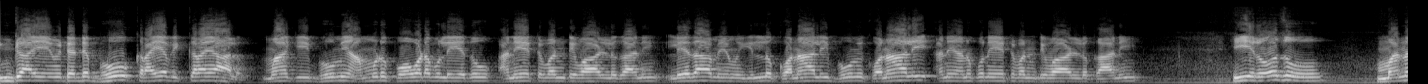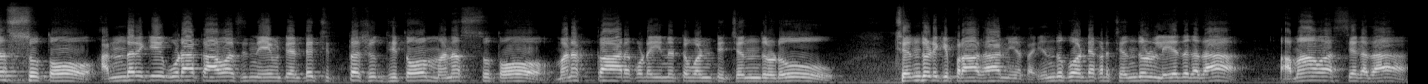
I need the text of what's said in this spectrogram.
ఇంకా ఏమిటంటే భూ క్రయ విక్రయాలు మాకు ఈ భూమి అమ్ముడు పోవడం లేదు అనేటువంటి వాళ్ళు కానీ లేదా మేము ఇల్లు కొనాలి భూమి కొనాలి అని అనుకునేటువంటి వాళ్ళు కానీ ఈరోజు మనస్సుతో అందరికీ కూడా కావాల్సింది ఏమిటంటే చిత్తశుద్ధితో మనస్సుతో మనఃకారకుడైనటువంటి చంద్రుడు చంద్రుడికి ప్రాధాన్యత. ఎందుకు అంటే అక్కడ చంద్రుడు లేదు కదా? అమావాస్య కదా?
